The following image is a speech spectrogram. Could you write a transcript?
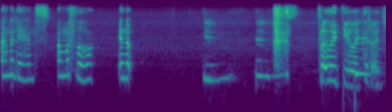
I'm a dance, I'm a floor. Ну, пролетіла, коротше.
